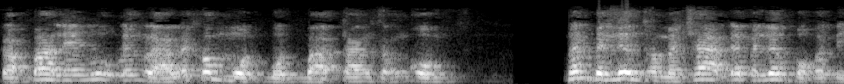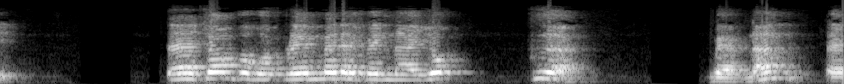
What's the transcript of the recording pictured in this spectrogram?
กลับบ้านเลี้ยงลูกเลี้ยงหลานแล้วก็หมดบทบาททางสังคม นั่นเป็นเรื่องธรรมชาติและเป็นเรื่องปกติ แต่จอมกบฏเปรมไม่ได้เป็นนายกเพื่อแบบนั้นแต่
